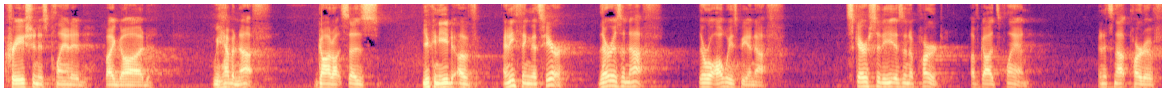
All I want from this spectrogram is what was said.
Creation is planted by God. We have enough. God says, You can eat of anything that's here. There is enough. There will always be enough. Scarcity isn't a part of God's plan, and it's not part of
